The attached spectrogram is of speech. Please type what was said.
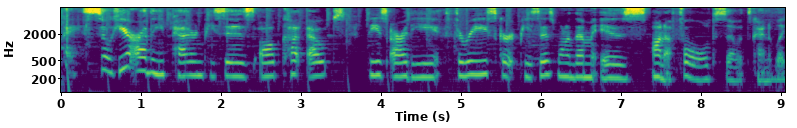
Okay, so here are the pattern pieces all cut out. These are the three skirt pieces. One of them is on a fold, so it's kind of like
